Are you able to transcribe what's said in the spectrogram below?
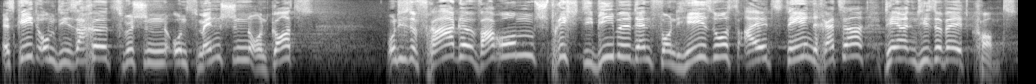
Es geht um die Sache zwischen uns Menschen und Gott. Und diese Frage, warum spricht die Bibel denn von Jesus als den Retter, der in diese Welt kommt?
